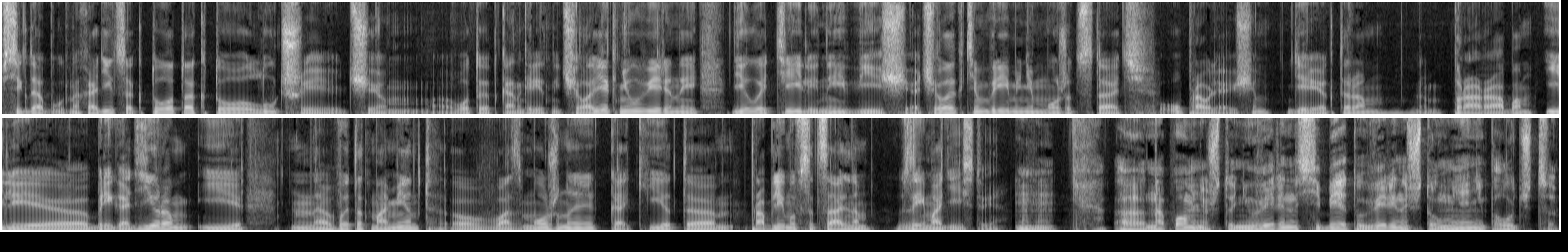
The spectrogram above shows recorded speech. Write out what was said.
всегда будут находиться кто-то, кто лучше, чем вот этот конкретный человек неуверенный, делает те или иные вещи. А человек тем временем может стать управляющим, директором, прорабом или бригадиром, и в этот момент, возможно, какие-то проблемы в социальном взаимодействии. Угу. Напомню, что неуверенность в себе — это уверенность, что у меня не получится.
